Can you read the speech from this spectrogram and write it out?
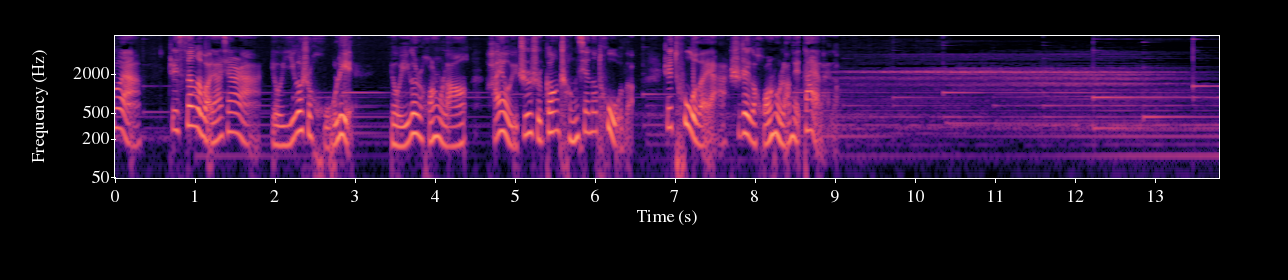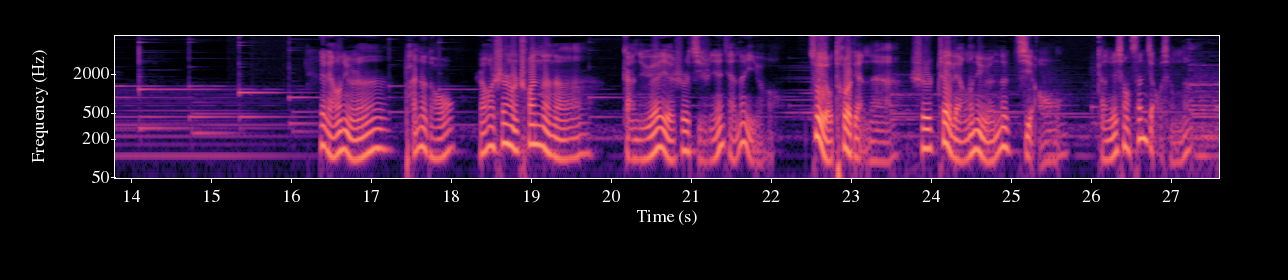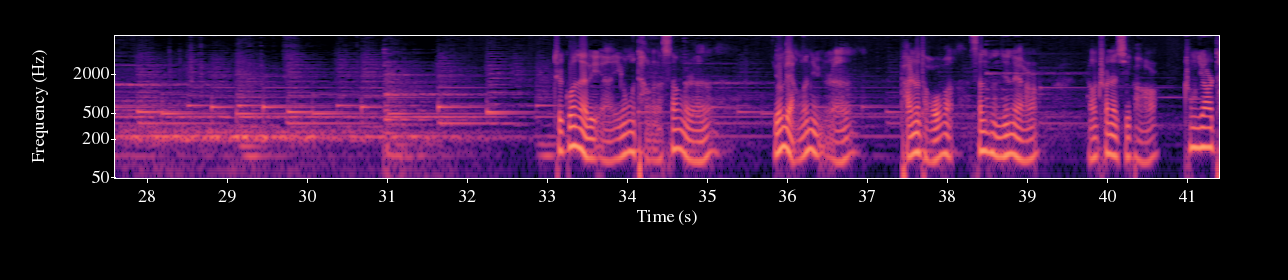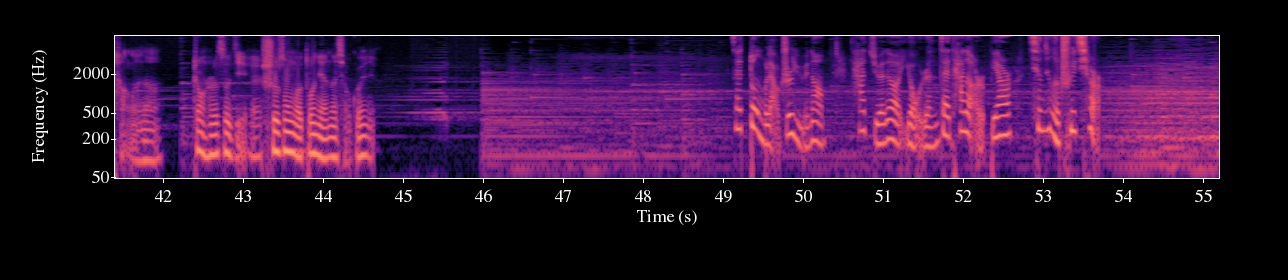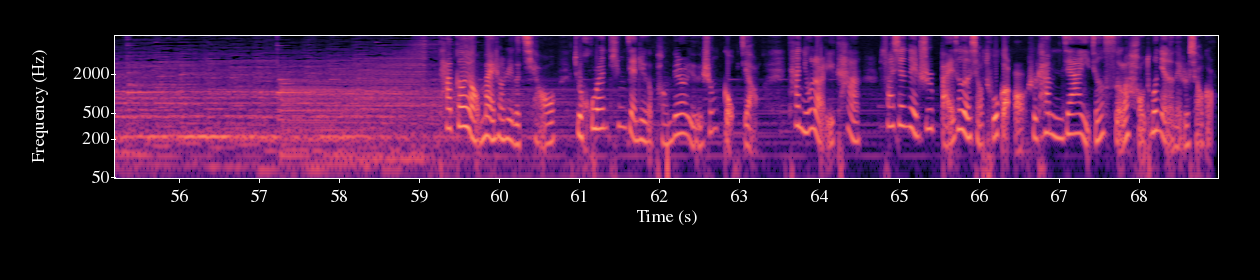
说呀，这三个保家仙儿啊，有一个是狐狸，有一个是黄鼠狼，还有一只是刚成仙的兔子。这兔子呀，是这个黄鼠狼给带来的。这两个女人盘着头，然后身上穿的呢，感觉也是几十年前的衣服。最有特点的呀，是这两个女人的脚，感觉像三角形的。这棺材里啊，一共躺着三个人，有两个女人，盘着头发，三寸金莲，然后穿着旗袍，中间躺的呢，正是自己失踪了多年的小闺女。在动不了之余呢，他觉得有人在他的耳边轻轻的吹气儿。他刚要迈上这个桥，就忽然听见这个旁边有一声狗叫。他扭脸一看，发现那只白色的小土狗是他们家已经死了好多年的那只小狗。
